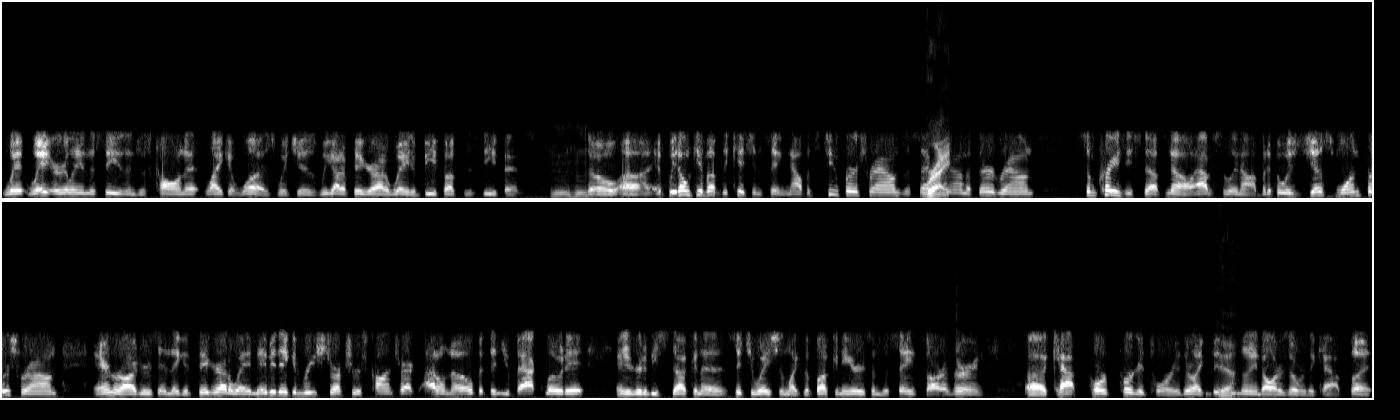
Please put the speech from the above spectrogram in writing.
way, way early in the season, just calling it like it was, which is we got to figure out a way to beef up this defense. Mhm. So uh, if we don't give up the kitchen sink, now if it's two first rounds, a second Right. round, a third round, some crazy stuff, no, absolutely not. But if it was just one first round, Aaron Rodgers, and they could figure out a way, maybe they could restructure his contract. I don't know, but then you backload it, and you're going to be stuck in a situation like the Buccaneers and the Saints are. They're in uh, cap pur- purgatory. They're like fifty Yeah. million dollars over the cap. But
